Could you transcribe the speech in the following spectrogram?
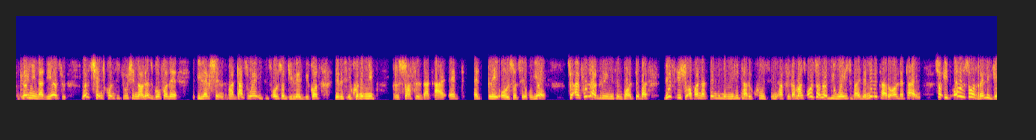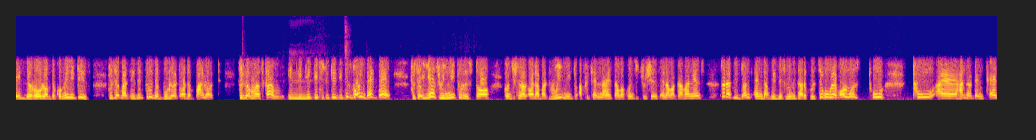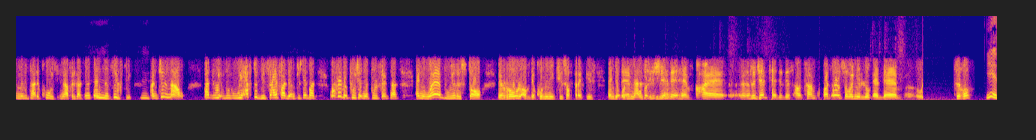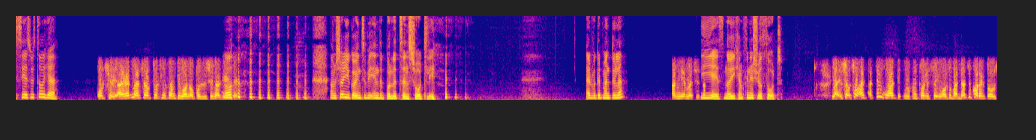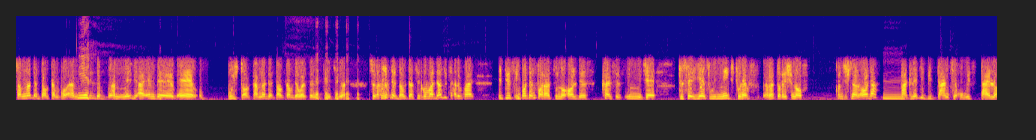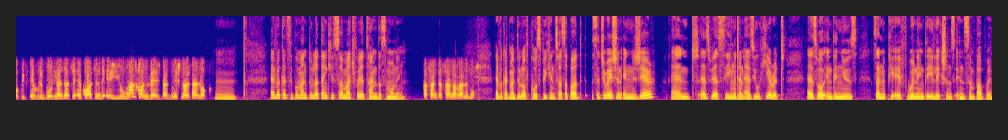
claiming that yes, let's change constitution now, let's go for the elections. But that's where it is also delayed because there is economic resources that are at, at play also. Yes, so I fully agree with important, but this issue of understanding the military coups in Africa must also not be waged by the military all the time. So it also relegates the role of the communities to say, but is it through the bullet or the ballot? Freedom must come. It, mm. it, it, it, it, it is going back there to say, yes, we need to restore constitutional order, but we need to Africanize our constitutions and our governance so that we don't end up with this military coup. So we have almost two 210 military coups in Africa since 1960 mm. until now. But we, we have to decipher them to say, but what are the push and the pull factors, and where do we restore the role of the communities of practice and the, the ordinary opposition? They have uh, rejected this outcome, but also when you look at the. Uh, yes, yes, we're still here. Okay, I heard myself talking something on opposition again. Oh. I'm sure you're going to be in the bulletin shortly. Advocate Mantula? I'm here, my sister. Yes, no, you can finish your thought. Yeah, so so I, I think what Mpo is saying also, but that's correct also. I'm not the doctor, Mpo. I'm yeah. still the, um, maybe I am the uh, bush doctor. I'm not the doctor of the Western thinking. so I'm not the doctor. But just to clarify, it is important for us to know all this crisis in Niger to say, yes, we need to have restoration of constitutional order, mm. but let it be done with dialogue with everybody. Hence, I say ECOWAS and the AU must converge that national dialogue. Mm. Advocate Sipho Mantula, thank you so much for your time this morning. Asante sana Advocate Mantula, of course, speaking to us about situation in Niger, and as we are seeing it and as you'll hear it as well in the news, ZANU PF winning the elections in Zimbabwe.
